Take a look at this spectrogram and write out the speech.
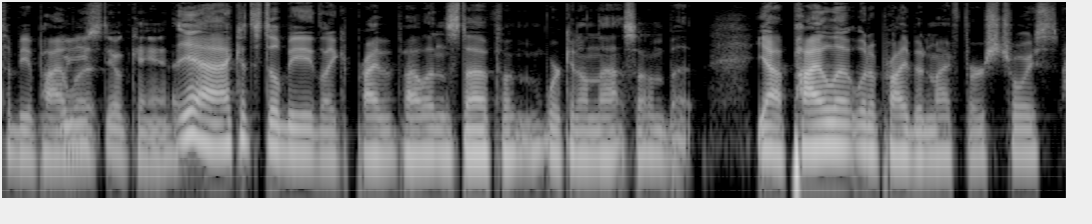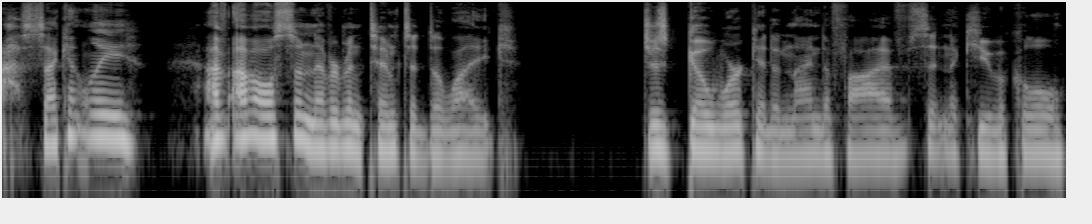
to be a pilot. Well, you still can. yeah, I could still be like a private pilot and stuff. I'm working on that some, but yeah, pilot would have probably been my first choice. Ah, Secondly, I've I've also never been tempted to like just go work at a nine to five, sit in a cubicle,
